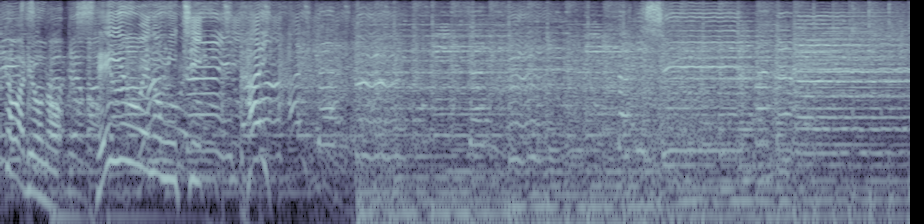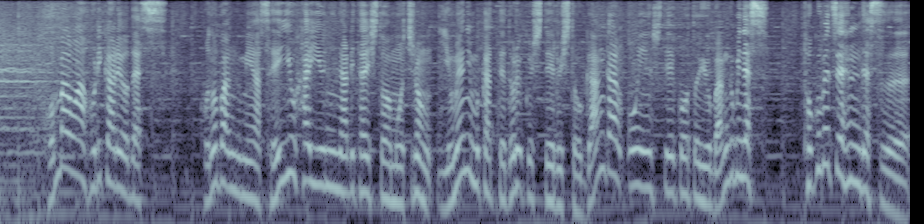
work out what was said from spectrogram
川亮の声優への道はい。こんばんは堀川亮です。この番組は声優俳優になりたい人はもちろん夢に向かって努力している人をガンガン応援していこうという番組です。特別編です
